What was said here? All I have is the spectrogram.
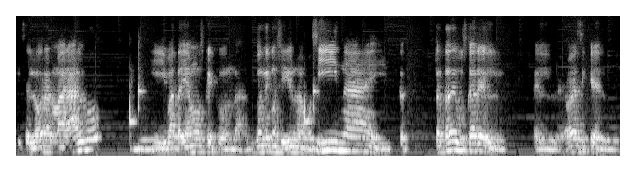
y se logra armar algo y batallamos que con la- dónde conseguir una bocina y tr- tratar de buscar el, el ahora sí que el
